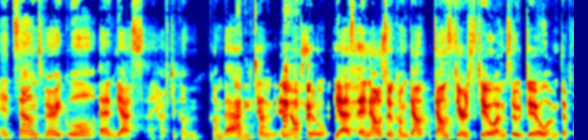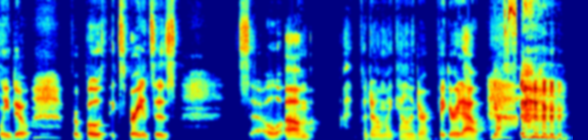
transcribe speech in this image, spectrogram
It sounds very cool, and yes, I have to come come back Anytime. and and also yes, and also come down downstairs too. I'm so due. I'm definitely due for both experiences. So um, put it on my calendar. Figure it out. Yes.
